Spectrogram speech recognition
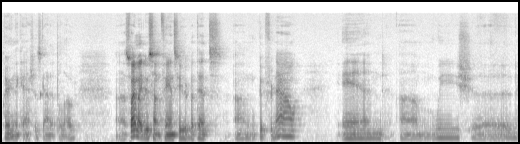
clearing the cache has got it to load. Uh, so I might do something fancier but that's um, good for now and um, we should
